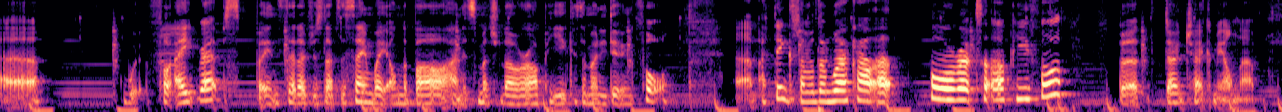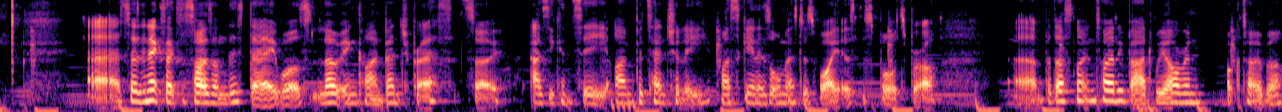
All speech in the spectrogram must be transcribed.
Uh, for eight reps, but instead I've just left the same weight on the bar and it's much lower RPE because I'm only doing four. Um, I think some of them work out at four reps at RPE4, but don't check me on that. Uh, so the next exercise on this day was low incline bench press. So as you can see, I'm potentially, my skin is almost as white as the sports bra. Um, but that's not entirely bad. We are in October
